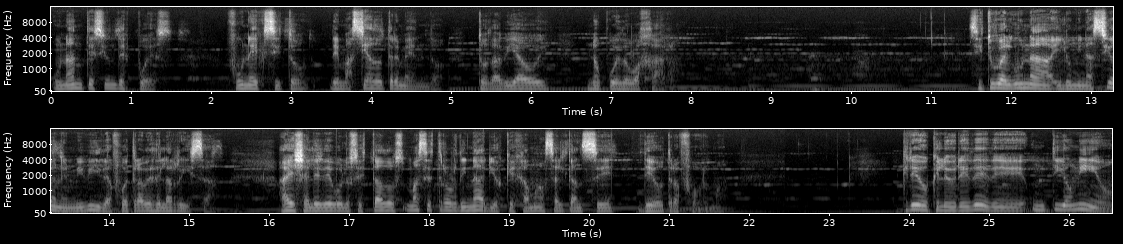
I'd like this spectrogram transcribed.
un antes y un después. Fue un éxito demasiado tremendo. Todavía hoy no puedo bajar. Si tuve alguna iluminación en mi vida fue a través de la risa. A ella le debo los estados más extraordinarios que jamás alcancé de otra forma. Creo que lo heredé de un tío mío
